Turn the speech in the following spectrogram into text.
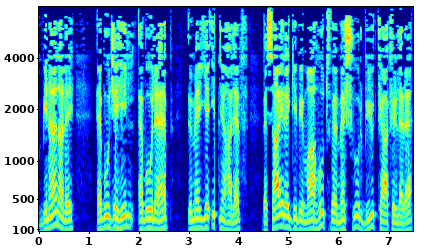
Binaenaleyh Ebu Cehil, Ebu Leheb, Ümeyye İbni Halef vesaire gibi mahut ve meşhur büyük kâfirlere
